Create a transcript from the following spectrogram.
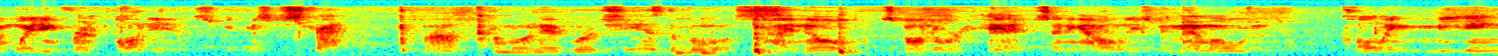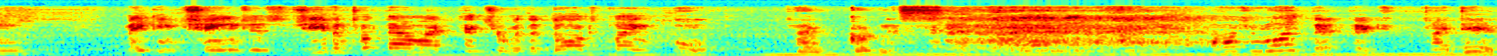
I'm waiting for an audience with Mrs. Stratton. Ah, come on, Edward. She is the boss. I know. It's gone to her head, sending out all these memos and calling meetings, making changes. She even took down my picture with the dogs playing pool. Thank goodness. I thought you liked that picture. I did,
